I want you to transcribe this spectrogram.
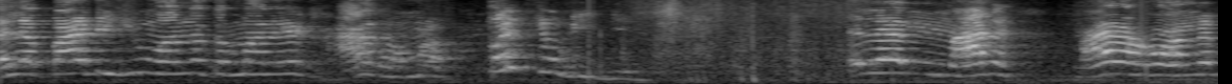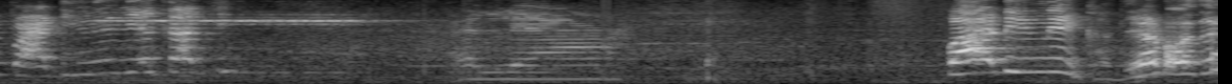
અલા પાડી શું? અને તમારે એક હાથ હમણાં પચોડી દે. એટલે મારે મારા હોમે પાડી નહીં દેખાતી. એટલે પાડી ની ખદેડો દે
